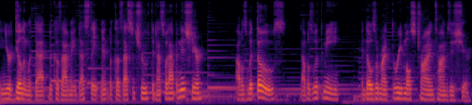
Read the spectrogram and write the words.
And you're dealing with that because I made that statement because that's the truth and that's what happened this year. I was with those, that was with me, and those were my three most trying times this year.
